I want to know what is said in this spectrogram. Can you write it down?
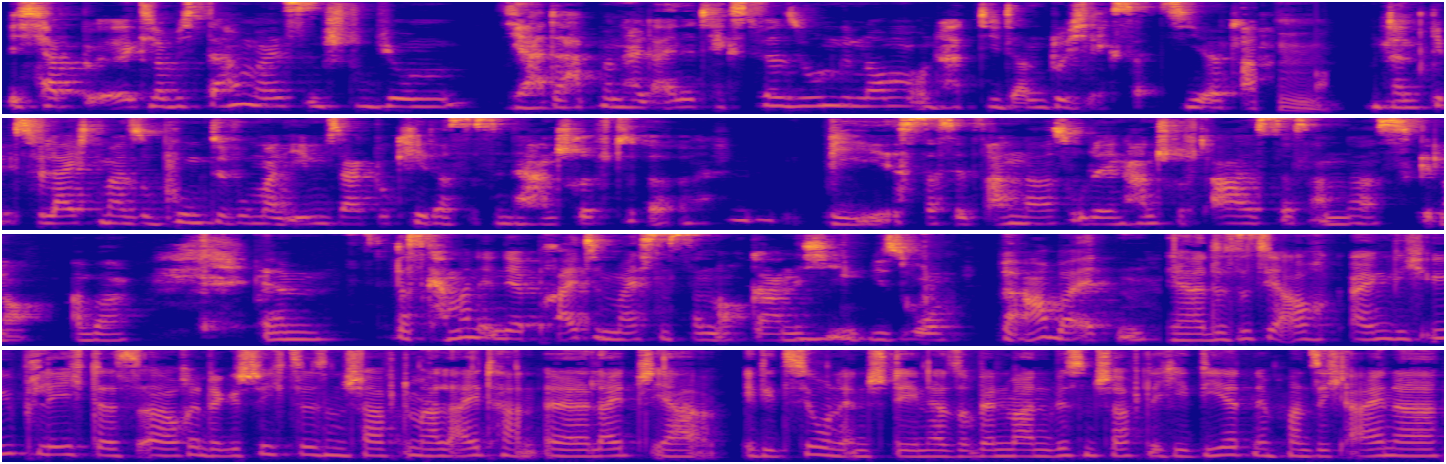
ich habe, äh, glaube ich, damals im Studium, ja, da hat man halt eine Textversion genommen und hat die dann durchexerziert. Mhm. Und dann gibt's vielleicht mal so Punkte, wo man eben sagt, okay, das ist in der Handschrift äh, B ist das jetzt anders oder in Handschrift A ist das anders, genau. Aber ähm, das kann man in der Breite meistens dann auch gar nicht irgendwie so bearbeiten. Ja, das ist ja auch eigentlich üblich, dass auch in der Geschichtswissenschaft immer Leithand, äh, Leit, ja, Editionen entstehen. Also wenn man wissenschaftlich ediert, nimmt man sich eine,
